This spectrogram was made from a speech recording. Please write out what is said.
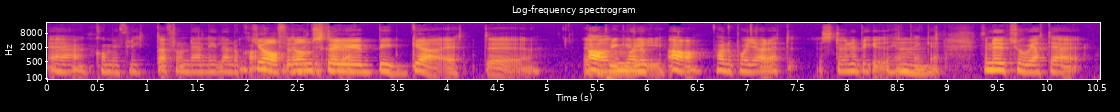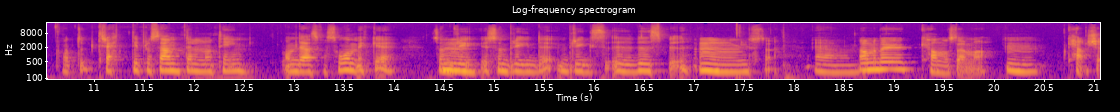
Eh, kommer flytta från den lilla lokalen ja, för de ska större. ju bygga ett, eh, ett ja, bryggeri. håller, ja, håller på att göra ett större bryggeri helt Mm. enkelt. För nu tror jag att det är på typ 30 procent eller någonting, om det ens var så mycket, som, Mm. bry, som bryggde, bryggs i Visby. Mm, just det. Ehm, Ja, men det kan nog stämma. mm. Kanske.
